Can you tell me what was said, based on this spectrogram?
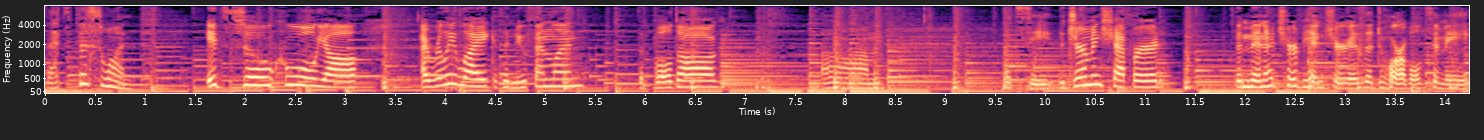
That's this one. It's so cool, y'all. I really like the Newfoundland, the Bulldog, um, let's see, the German Shepherd, the miniature Pinscher is adorable to me.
